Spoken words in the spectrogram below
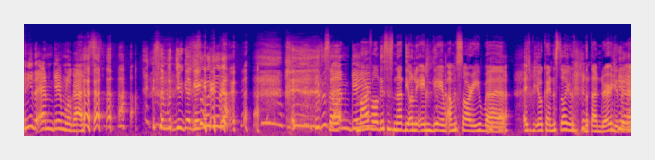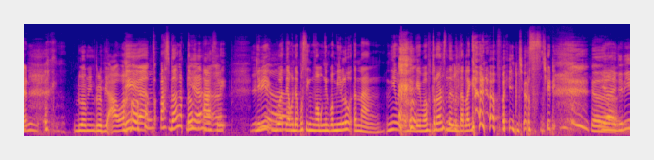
ini the end game loh guys. Disebut juga, geng. Disebut juga. This is So the end game. Marvel, this is not the only end game. I'm sorry, but HBO kind of stole your, the thunder gitu Iya. kan. dua minggu lebih awal. iya, pas banget tuh Iya, asli. Jadi Jadi, ya- buat yang udah pusing ngomongin pemilu, tenang. Ini udah ada Game of Thrones dan bentar lagi ada Avengers. Jadi Ya, jadi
